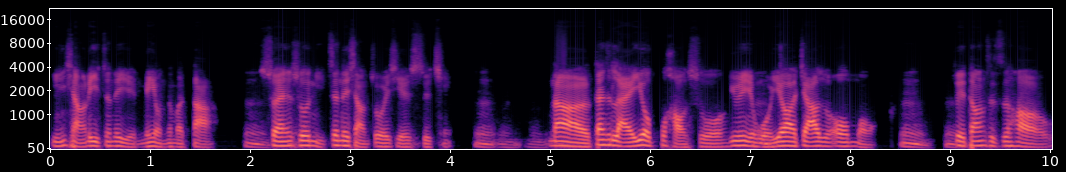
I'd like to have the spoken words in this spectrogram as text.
影响力真的也没有那么大。嗯。虽然说你真的想做一些事情。嗯嗯嗯，那但是来又不好说，因为我又要加入欧盟，嗯，嗯，所以。当时只好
